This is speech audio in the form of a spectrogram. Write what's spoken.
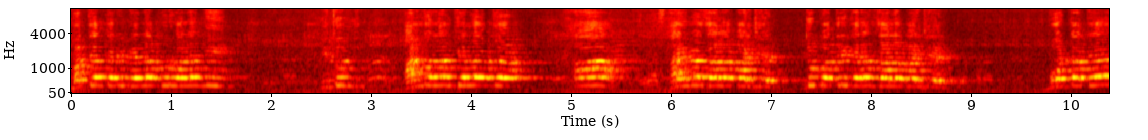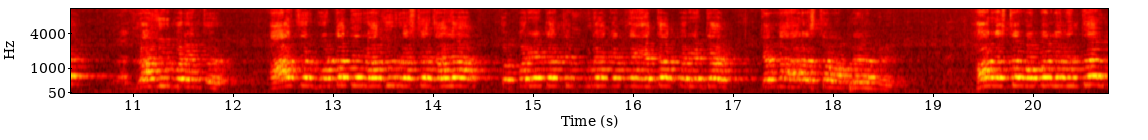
मध्यंतरी बेलापूरवाल्यांनी इथून आंदोलन केलं होतं. हा हायवे झाला पाहिजे दुपत्रीकरण झालं पाहिजे. बोटा ते राजूर पर्यंत आज जर बोटा ते राजूर रस्ता झाला तर पर्यटक जे पुण्याकडनं येतात पर्यटक त्यांना हा रस्ता वापरायला मिळेल. हा रस्ता वापरल्यानंतर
